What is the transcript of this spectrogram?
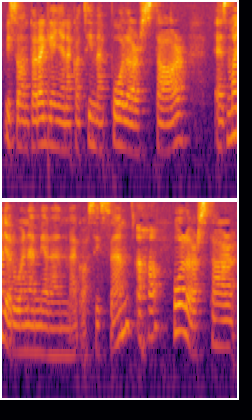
viszont a regényének a címe Polar Star, ez magyarul nem jelent meg, azt hiszem. Aha. Polar Star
